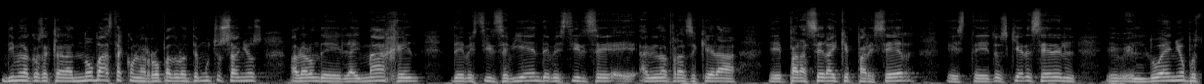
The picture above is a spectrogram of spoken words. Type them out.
dime una cosa clara, no basta con la ropa. Durante muchos años hablaron de la imagen, de vestirse bien, de vestirse. eh, había una frase que era eh, para ser hay que parecer. Este, entonces, quieres ser el, el dueño, pues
